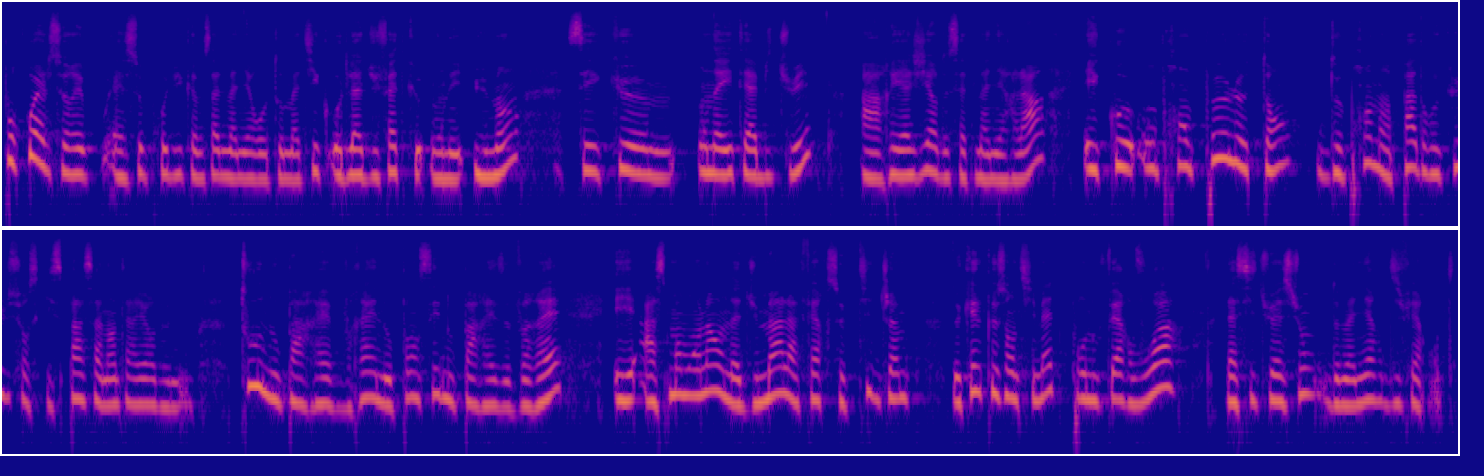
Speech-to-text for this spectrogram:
Pourquoi elle se, produit comme ça de manière automatique, au-delà du fait qu'on est humain C'est que on a été habitué à réagir de cette manière-là et qu'on prend peu le temps de prendre un pas de recul sur ce qui se passe à l'intérieur de nous. Tout nous paraît vrai, nos pensées nous paraissent vraies et à ce moment-là, on a du mal à faire ce petit jump de quelques centimètres pour nous faire voir la situation de manière différente.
